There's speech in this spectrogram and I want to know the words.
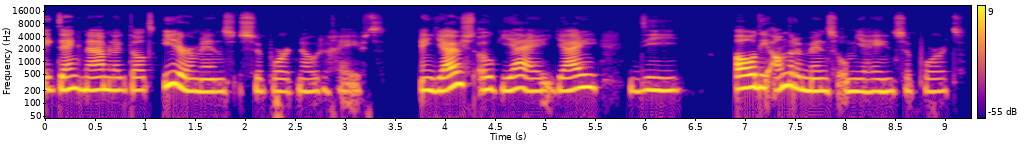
Ik denk namelijk dat ieder mens support nodig heeft. En juist ook jij, jij die al die andere mensen om je heen support.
